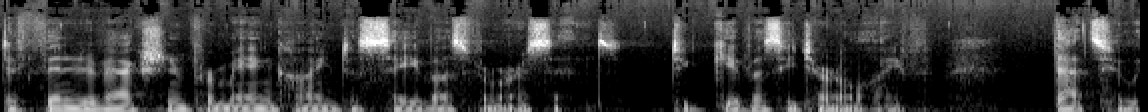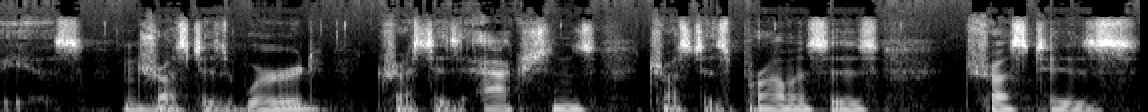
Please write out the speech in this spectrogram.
definitive action for mankind to save us from our sins, to give us eternal life. That's who he is. Mhm. Trust his word, trust his actions, trust his promises, trust his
